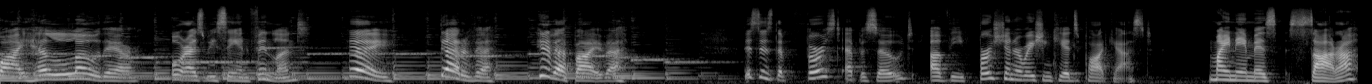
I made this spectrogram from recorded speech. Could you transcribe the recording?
Why, hello there, or as we say in Finland, hey, terve, hyvä päivä. This is the first episode of the First Generation Kids podcast. My name is Sara,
